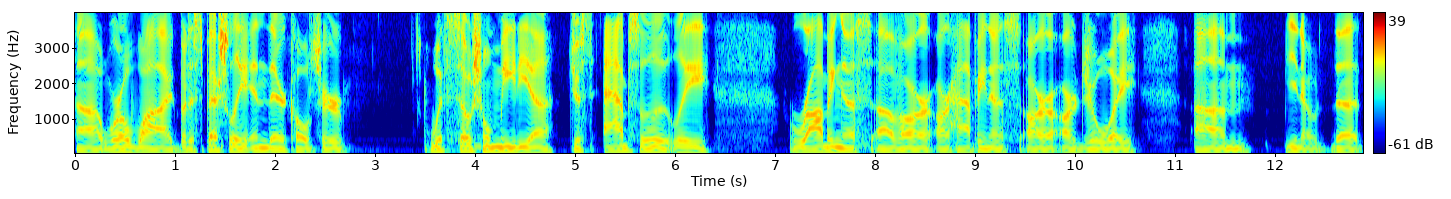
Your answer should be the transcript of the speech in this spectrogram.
uh, worldwide, but especially in their culture, with social media just absolutely robbing us of our our happiness, our our joy. Um, you know the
